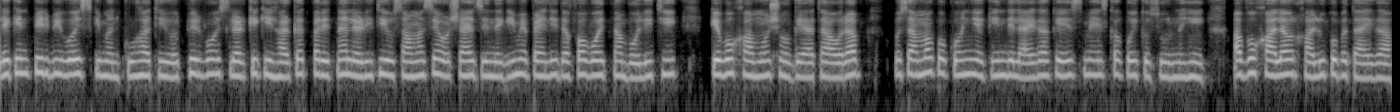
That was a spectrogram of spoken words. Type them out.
लेकिन फिर भी वो इसकी मनकूहा थी और फिर वो इस लड़के की हरकत पर इतना लड़ी थी उसामा से और शायद ज़िंदगी में पहली दफ़ा वो इतना बोली थी कि वो खामोश हो गया था। और अब उसामा को कौन यकीन दिलाएगा कि इसमें इसका कोई कसूर नहीं? अब वो खाला और खालू को बताएगा,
